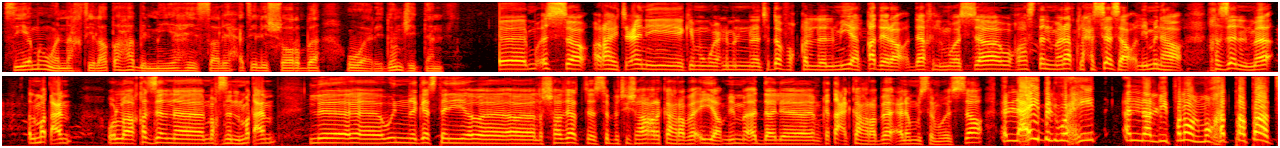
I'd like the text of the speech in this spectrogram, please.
سيما وأن اختلاطها بالمياه الصالحة للشرب وارد جدا. المؤسسة راهي تعاني كما نقول إحنا من تدفق المياه القذرة داخل المؤسسة وخاصة المناطق الحساسة اللي منها خزان الماء المطعم ولا خزان مخزن المطعم وين جالس ثاني آه، الشهادات سببت في شراره كهربائية مما أدى لانقطاع الكهرباء على مستوى المؤسسة. العيب الوحيد أن لي بلان مخططات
